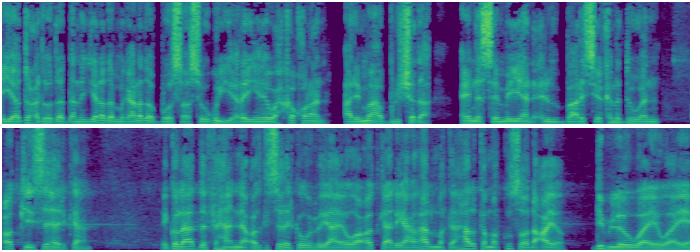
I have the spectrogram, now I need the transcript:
ayaa docdooda dhallinyarada magaalada boosaaso ugu yeeray inay wax ka qoraan arrimaha bulshada ayna sameeyaan cilmi baarisyo kala duwan. Codkii sixirkan kole hadda fahanna codka sixirka wuxuu yahay waa codka dhigaha hal marka halka mar ku soo dhacayo dib loo waayo waaye.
